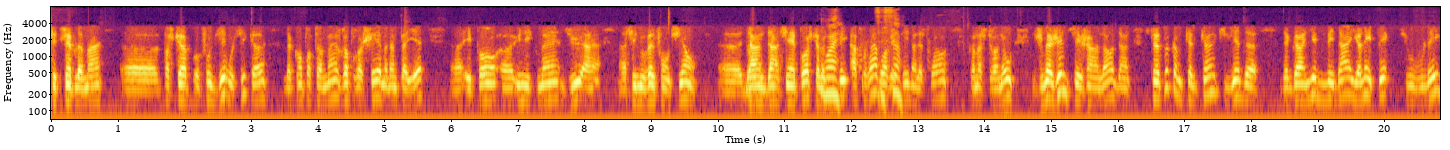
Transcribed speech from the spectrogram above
C'est tout simplement parce qu'il faut le dire aussi que le comportement reproché à Mme Payette n'est pas uniquement dû à, à, ses nouvelles fonctions. dans d'anciens postes qu'elle a occupés après avoir été dans le sport comme astronaute. J'imagine ces gens-là, c'est un peu comme quelqu'un qui vient de, gagner une médaille olympique, si vous voulez,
